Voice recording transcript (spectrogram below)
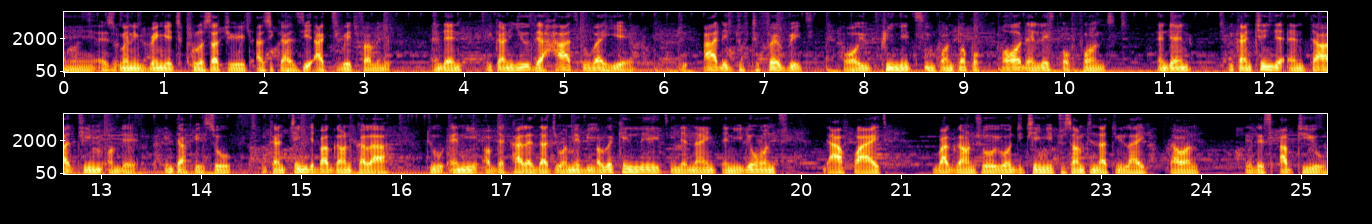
Uh, as when you bring it closer to it. As you can see activate family. And then you can use the heart over here to add it to, to favorite or you pin it on top of all the list of fonts. And then you can change the entire theme of the interface. So you can change the background color to any of the colors that you want. Maybe working late in the night and you don't want that white background so you want to change it to something that you like that one it is up to you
